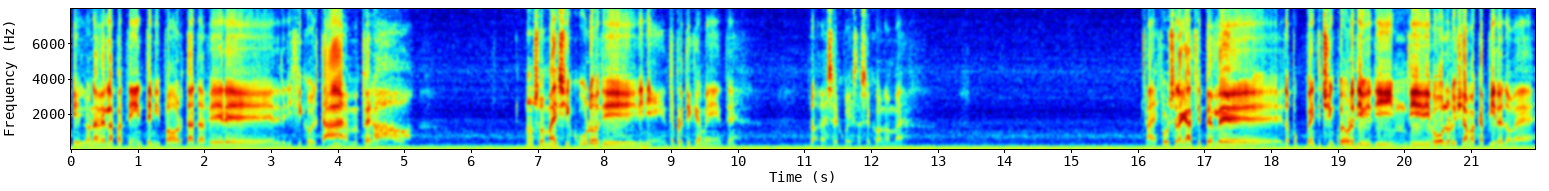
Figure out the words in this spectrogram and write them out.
il non avere la patente mi porta ad avere delle difficoltà, però non sono mai sicuro di, di niente praticamente però deve essere questa secondo me Ah, forse ragazzi per le... dopo 25 ore di, di, di, di volo riusciamo a capire dov'è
